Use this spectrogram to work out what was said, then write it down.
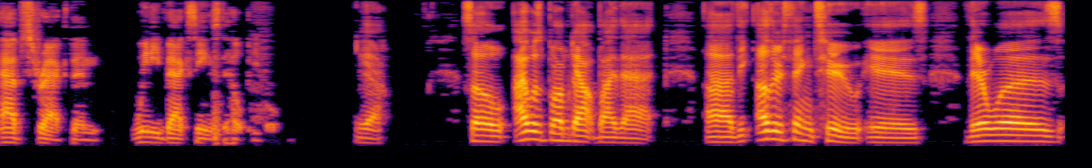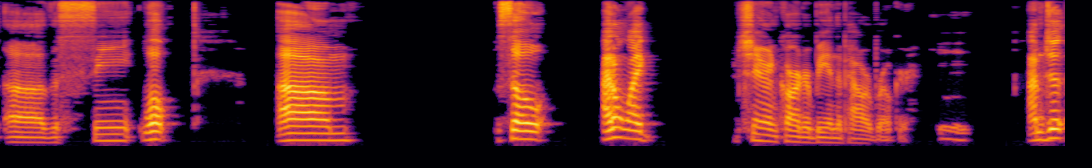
abstract than we need vaccines to help people. Yeah. So I was bummed out by that. Uh, the other thing too is there was uh, the scene. Well, um, so I don't like Sharon Carter being the power broker. Mm. I'm just,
